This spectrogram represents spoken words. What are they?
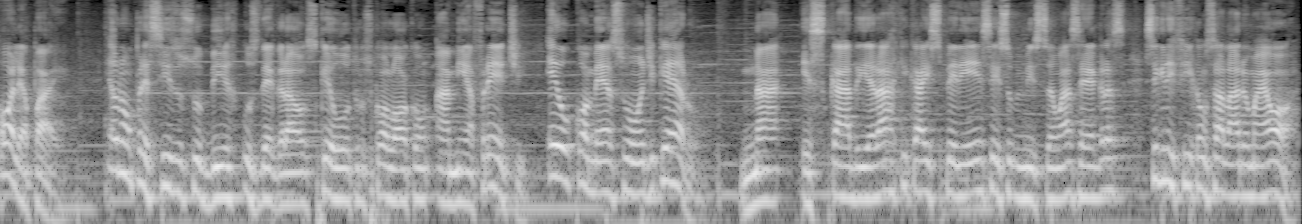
Olha, pai, eu não preciso subir os degraus que outros colocam à minha frente. Eu começo onde quero. Na escada hierárquica, a experiência e submissão às regras significam um salário maior.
